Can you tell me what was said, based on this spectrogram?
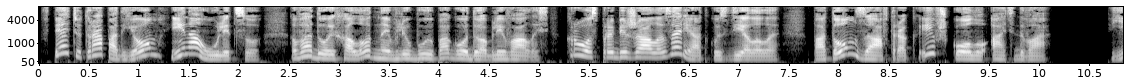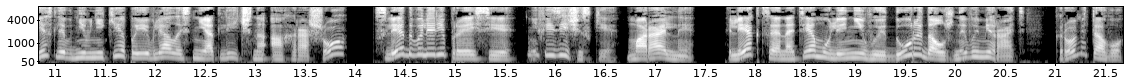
В пять утра подъем и на улицу. Водой холодной в любую погоду обливалась, кросс пробежала, зарядку сделала. Потом завтрак и в школу ать-2. Если в дневнике появлялось не отлично, а хорошо, следовали репрессии, не физические, моральные. Лекция на тему «Ленивые дуры должны вымирать». Кроме того,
